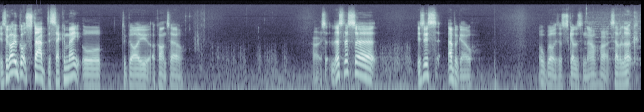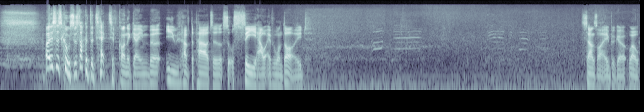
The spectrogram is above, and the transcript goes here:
is the guy who got stabbed the second mate or the guy? Who, I can't tell. Alright, so let's let's uh is this Abigail? Oh well it's a skeleton now. Alright, let's have a look. Oh this is cool, so it's like a detective kind of game, but you have the power to sort of see how everyone died. Sounds like Abigail well.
